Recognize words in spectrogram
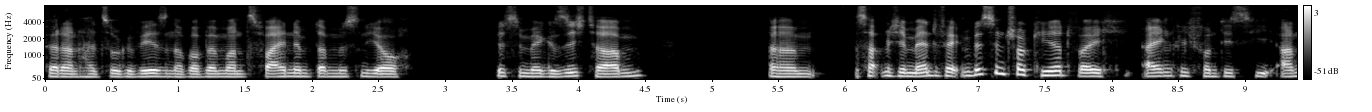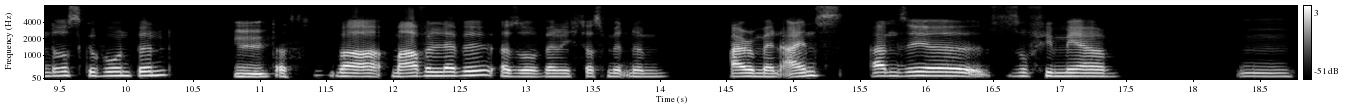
wäre dann halt so gewesen, aber wenn man 2 nimmt, dann müssen die auch bisschen mehr Gesicht haben. Ähm, es hat mich im Endeffekt 'n bisschen schockiert, weil ich eigentlich von DC anderes gewohnt bin. Mhm. Das war Marvel-Level. Also, wenn ich das mit 'nem Iron Man 1 ansehe, so viel mehr, hm,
